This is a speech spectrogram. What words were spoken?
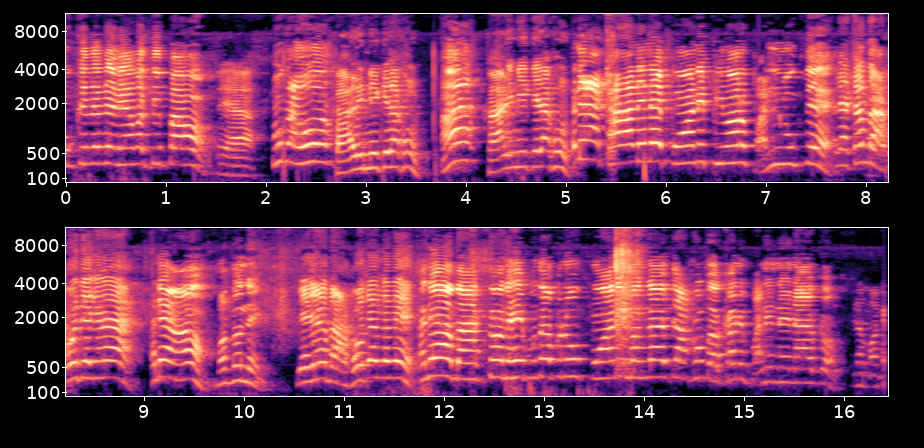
મૂકી દે ને વ્યવસ્થિત પાહો. હું. હા કહું? ખાલી મેકી રાખું? હા? ખાલી મેકી રાખું? અને ખાલી ને પાણી પીવાનું ભણીને મૂક દે. એટલે ચમ ભાગો દે જણા અને આવો બધું નહીં. ને અને આ બાગતો નહીં હું તો પેલું પાણી મંગાવ્યું છે આખું બખાની પાણી લઈને આવ્યો મગજ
